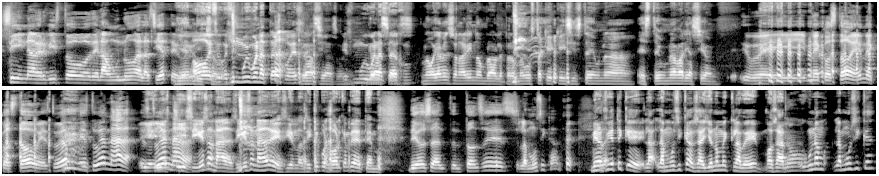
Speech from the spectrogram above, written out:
Sin haber visto de la 1 a la 7, güey. Bien Oh, dicho. es, es un muy buen atajo eso. Gracias, güey. Es muy buen Gracias. atajo. No voy a mencionar innombrable, pero me gusta que, que hiciste una, este, una variación. Güey, me costó, eh, me costó, güey. Estuve, a- estuve a nada, estuve y a es- nada. y sigues a nada, sigues a nada de decirlo, así que por favor cambia de tema. Dios santo, entonces, ¿la música? Mira, La- fíjate que la, la música, o sea, yo no me clavé, o sea, No. una, la música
